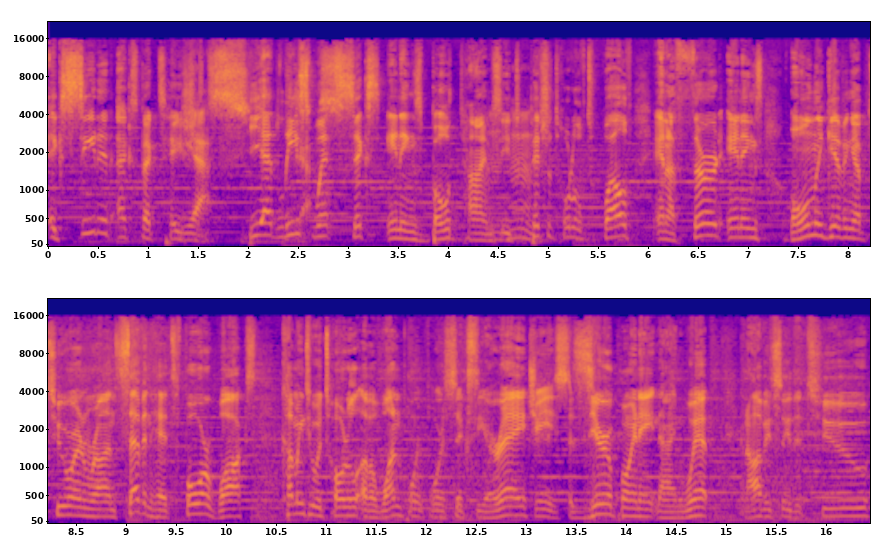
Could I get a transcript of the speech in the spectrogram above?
exceeded expectations. Yes. He at least Yes. Mm-hmm. went six innings both times. He pitched a total of 12 and a third innings, only giving up two earned runs, seven hits, four walks, coming to a total of a 1.46 ERA, Jeez. a 0.89 whip, and obviously the two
